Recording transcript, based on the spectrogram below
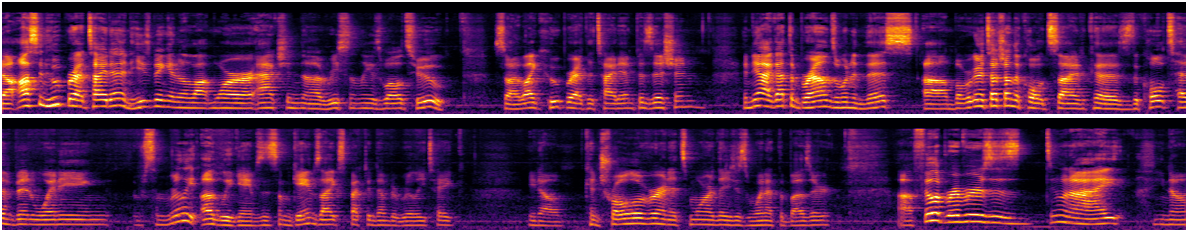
uh, Austin Hooper at tight end. He's been getting a lot more action uh, recently as well too. So I like Hooper at the tight end position. And yeah, I got the Browns winning this, um, but we're going to touch on the Colts side because the Colts have been winning some really ugly games and some games I expected them to really take, you know, control over, and it's more they just win at the buzzer. Uh, Philip Rivers is doing I, you know,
